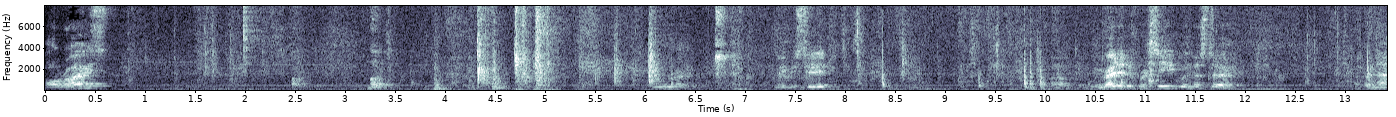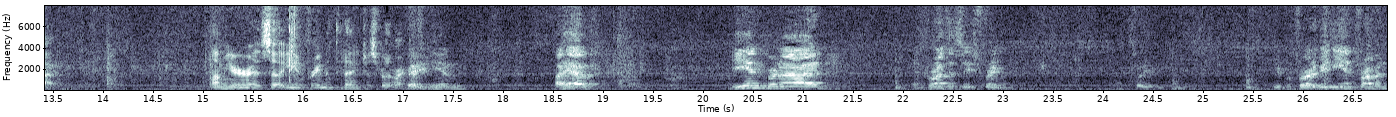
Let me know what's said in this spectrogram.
All rise. On the record. May be seated. Okay, We ready to proceed with Mr. Bernard? I'm here as uh, Ian Freeman today, just for the record. Okay, Ian, I have Ian Bernard, in parentheses Freeman. So you, you prefer to be Ian Freeman?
